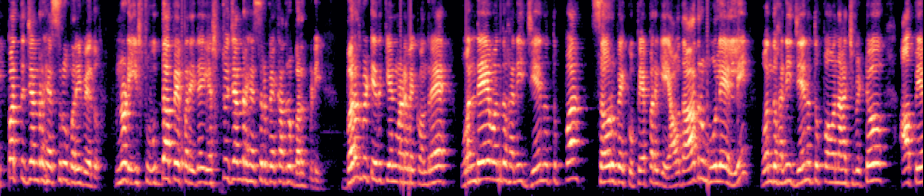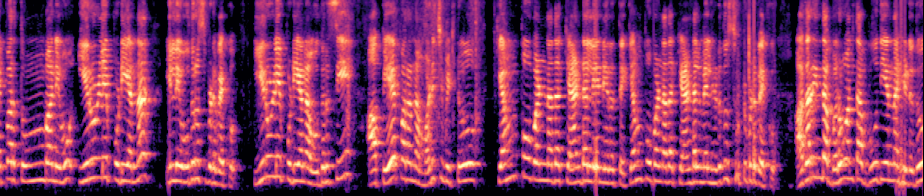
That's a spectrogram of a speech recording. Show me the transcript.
ಇಪ್ಪತ್ತು ಜನರ ಹೆಸರು ಬರಿಬೇಕು ನೋಡಿ, ಇಷ್ಟು ಉದ್ದ ಪೇಪರ್ ಇದೆ, ಎಷ್ಟು ಜನರ ಹೆಸರು ಬೇಕಾದ್ರೂ ಬರ್ದ್ಬಿಡಿ. ಬರ್ದ್ಬಿಟ್ಟು ಇದಕ್ಕೆ ಏನು ಮಾಡಬೇಕು ಅಂದ್ರೆ ಒಂದೇ ಒಂದು ಹನಿ ಜೇನುತುಪ್ಪ ಸವರಬೇಕು. ಪೇಪರ್ಗೆ ಯಾವುದಾದ್ರೂ ಮೂಲೆಯಲ್ಲಿ ಒಂದು ಹನಿ ಜೇನುತುಪ್ಪವನ್ನು ಹಚ್ಚಿಬಿಟ್ಟು ಆ ಪೇಪರ್ ತುಂಬಾ ನೀವು ಈರುಳ್ಳಿ ಪುಡಿಯನ್ನ ಇಲ್ಲಿ ಉದುರಿಸ್ಬಿಡ್ಬೇಕು. ಈರುಳ್ಳಿ ಪುಡಿಯನ್ನ ಉದುರಿಸಿ ಆ ಪೇಪರನ್ನು ಮಡಿಚಿಬಿಟ್ಟು ಕೆಂಪು ಬಣ್ಣದ ಕ್ಯಾಂಡಲ್ ಏನಿರುತ್ತೆ, ಕೆಂಪು ಬಣ್ಣದ ಕ್ಯಾಂಡಲ್ ಮೇಲೆ ಹಿಡಿದು ಸುಟ್ಟು ಬಿಡಬೇಕು ಅದರಿಂದ ಬರುವಂತ ಬೂದಿಯನ್ನ ಹಿಡಿದು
